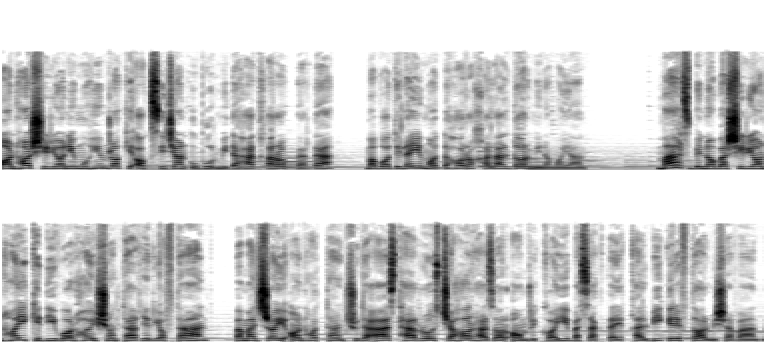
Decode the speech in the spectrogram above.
آنها شیریان مهم را که اکسیژن عبور می دهد خراب کرده مبادله ماده ها را خلل دار می نمایند. محض بنابر شیریان هایی که دیوارهایشان تغییر یافتند و مجرای آنها تنگ شده است هر روز چهار هزار آمریکایی به سکته قلبی گرفتار می شوند.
